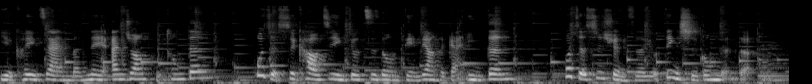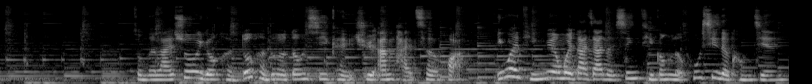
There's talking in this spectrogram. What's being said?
也可以在门内安装普通灯，或者是靠近就自动点亮的感应灯，或者是选择有定时功能的。总的来说，有很多很多的东西可以去安排策划，因为庭院为大家的心提供了呼吸的空间，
